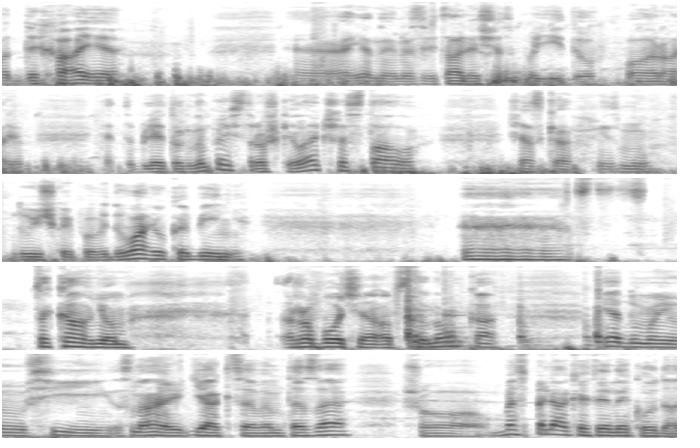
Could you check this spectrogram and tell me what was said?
віддихає. Е, Я, мабуть, з Віталією зараз поїду, пограю. Я таблеток напився, трошки легше стало. Зараз візьму дуєчкою повидуваю в кабіні. Е, Така в ньому робоча обстановка. Я думаю, всі знають, як це в МТЗ, що без пиляки ти нікуди.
